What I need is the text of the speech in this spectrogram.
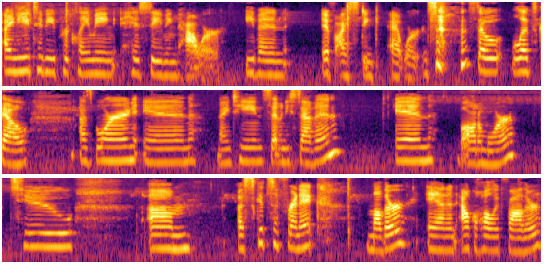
I need to be proclaiming his saving power, even if I stink at words. so let's go. I was born in 1977 in Baltimore to um, a schizophrenic mother and an alcoholic father.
